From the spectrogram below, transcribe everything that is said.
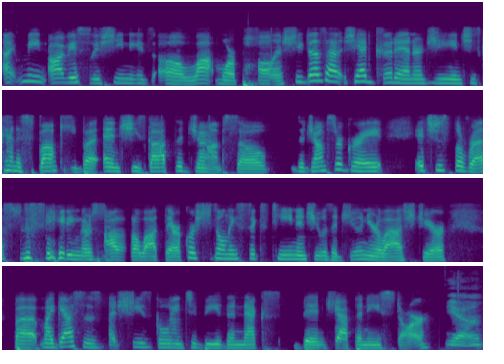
I mean, obviously she needs a lot more polish. She does have she had good energy and she's kind of spunky, but and she's got the jumps. So the jumps are great. It's just the rest of the skating there's not a lot there. Of course, she's only 16 and she was a junior last year. But my guess is that she's going to be the next big Japanese star. Yeah,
